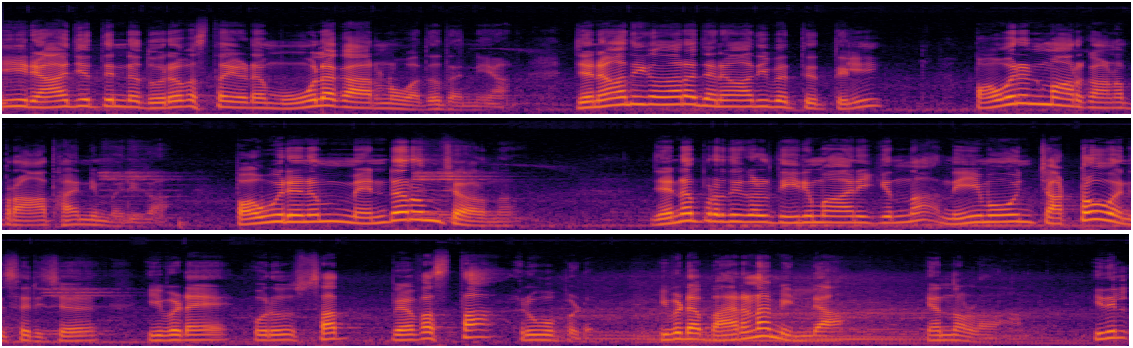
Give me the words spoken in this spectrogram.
ഈ രാജ്യത്തിന്റെ ദുരവസ്ഥയുടെ മൂലകാരണവും അത് തന്നെയാണ്. ജനാധികാര ജനാധിപത്യത്തിൽ പൗരന്മാർക്കാണ് പ്രാധാന്യം വരിക. പൗരനും മെന്ററും ചേർന്ന് ജനപ്രതികൾ തീരുമാനിക്കുന്ന നിയമവും ചട്ടവും അനുസരിച്ച് ഇവിടെ ഒരു സദ്വ്യവസ്ഥ രൂപപ്പെടും. ഇവിടെ ഭരണമില്ല എന്നുള്ളതാണ്. ഇതിൽ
